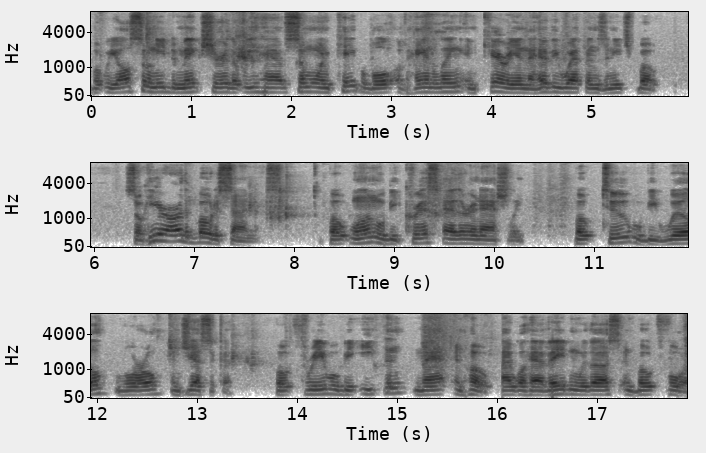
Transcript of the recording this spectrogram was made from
but we also need to make sure that we have someone capable of handling and carrying the heavy weapons in each boat. So here are the boat assignments. Boat 1 will be Chris, Heather, and Ashley. Boat 2 will be Will, Laurel, and Jessica. Boat 3 will be Ethan, Matt, and Hope. I will have Aiden with us in Boat 4.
